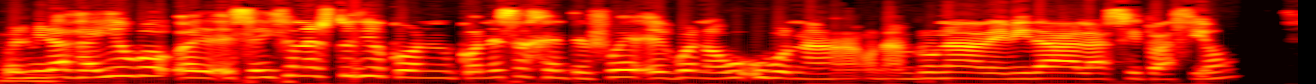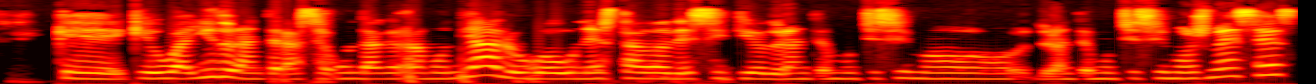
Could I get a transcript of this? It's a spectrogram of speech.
Pues mirad, ahí hubo, eh, se hizo un estudio con, con esa gente. Fue, eh, bueno, hu- hubo una, una hambruna debido a la situación que, que hubo allí durante la Segunda Guerra Mundial. Hubo un estado de sitio durante, muchísimo, durante muchísimos meses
